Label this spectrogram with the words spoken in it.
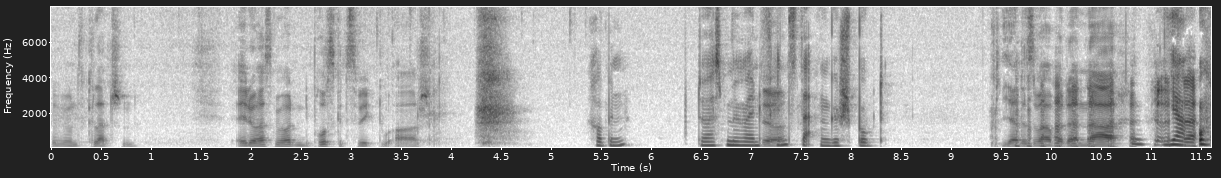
wenn wir uns klatschen. Ey, du hast mir heute in die Brust gezwickt, du Arsch. Robin, du hast mir mein Ja. Fenster angespuckt. Ja, das war aber danach. Ja, und?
